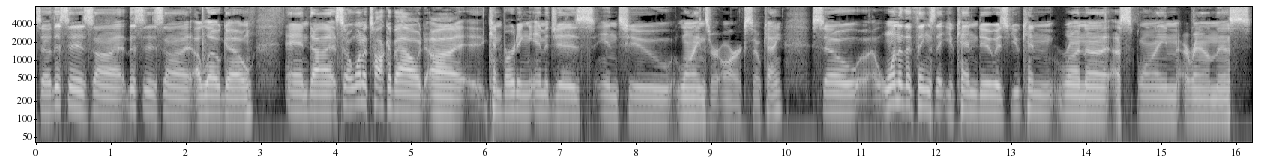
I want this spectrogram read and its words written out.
So this is uh, this is uh, a logo, and uh, so I want to talk about uh, converting images into lines or arcs. Okay, so uh, one of the things that you can do is you can run a, a spline around this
